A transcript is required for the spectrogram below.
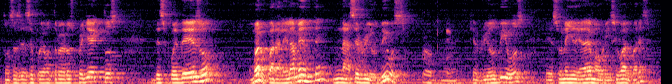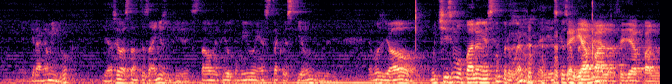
Entonces ese fue otro de los proyectos. Después de eso, bueno, paralelamente nace Ríos Vivos que Ríos Vivos es una idea de Mauricio Álvarez, eh, gran amigo, ya hace bastantes años y que ha estado metido conmigo en esta cuestión. Hemos llevado muchísimo palo en esto, pero bueno, de ahí es que se Sería aprende. palo, sería palo.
